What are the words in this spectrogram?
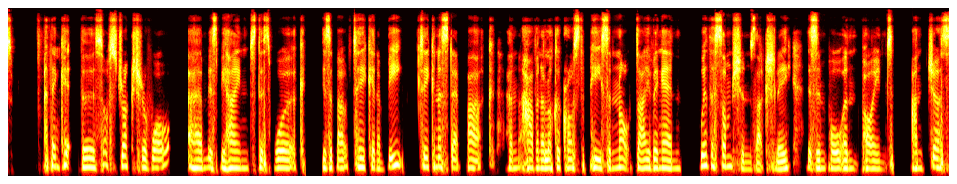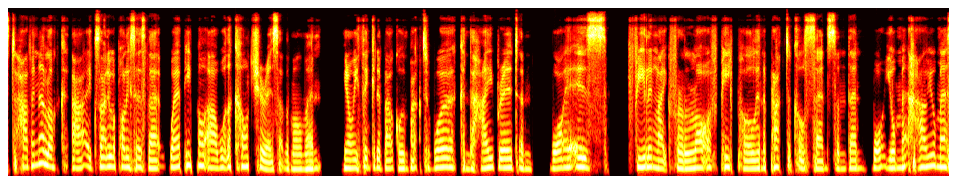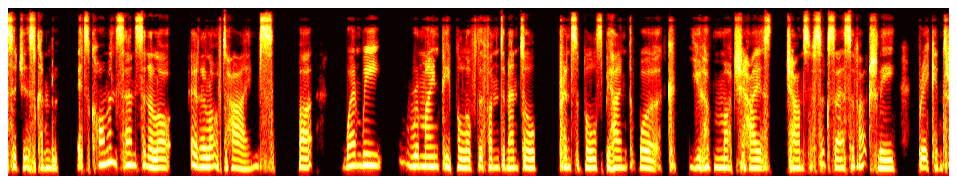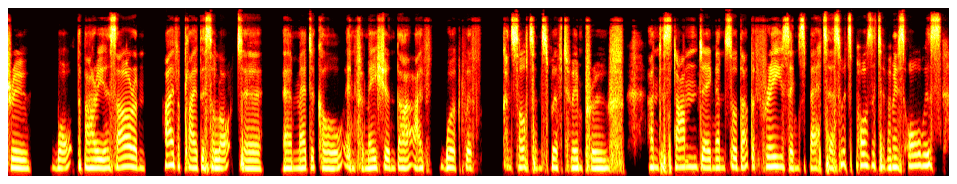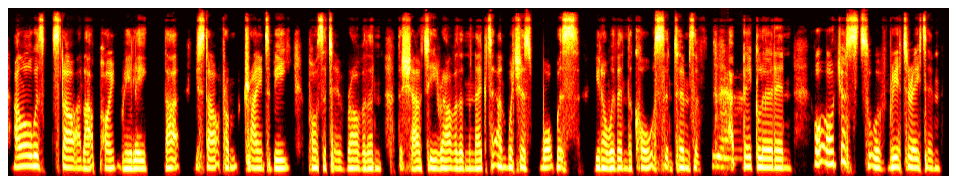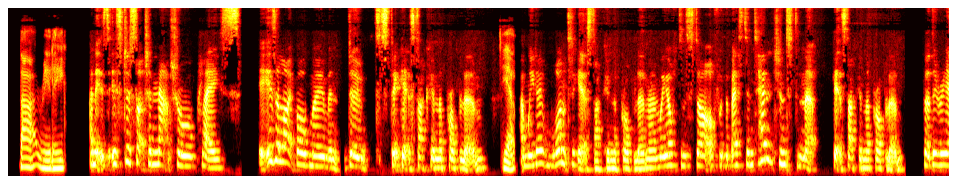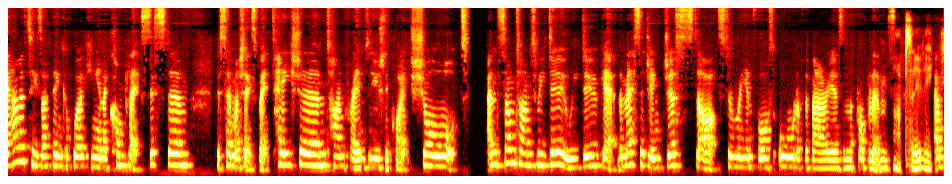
I think it, the sort of structure of what um, is behind this work is about taking a beat taking a step back and having a look across the piece and not diving in with assumptions actually is an important point and just having a look at exactly what Polly says that where people are, what the culture is at the moment. You know, we're thinking about going back to work and the hybrid and what it is feeling like for a lot of people in a practical sense, and then what your how your messages can. It's common sense in a lot in a lot of times, but when we remind people of the fundamental principles behind the work, you have much higher chance of success of actually breaking through what the barriers are. And I've applied this a lot to uh, medical information that I've worked with consultants with to improve understanding and so that the phrasing's better. So it's positive. I mean, it's always, I'll always start at that point really that you start from trying to be positive rather than the shouty, rather than the negative, and which is what was you know within the course in terms of yeah. a big learning, or, or just sort of reiterating that really. And it's it's just such a natural place. It is a light bulb moment. Don't stick, get stuck in the problem. Yeah. And we don't want to get stuck in the problem. And we often start off with the best intentions to not get stuck in the problem. But the realities, I think, of working in a complex system there's so much expectation, timeframes are usually quite short. And sometimes we do, we do get the messaging just starts to reinforce all of the barriers and the problems. Absolutely. And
